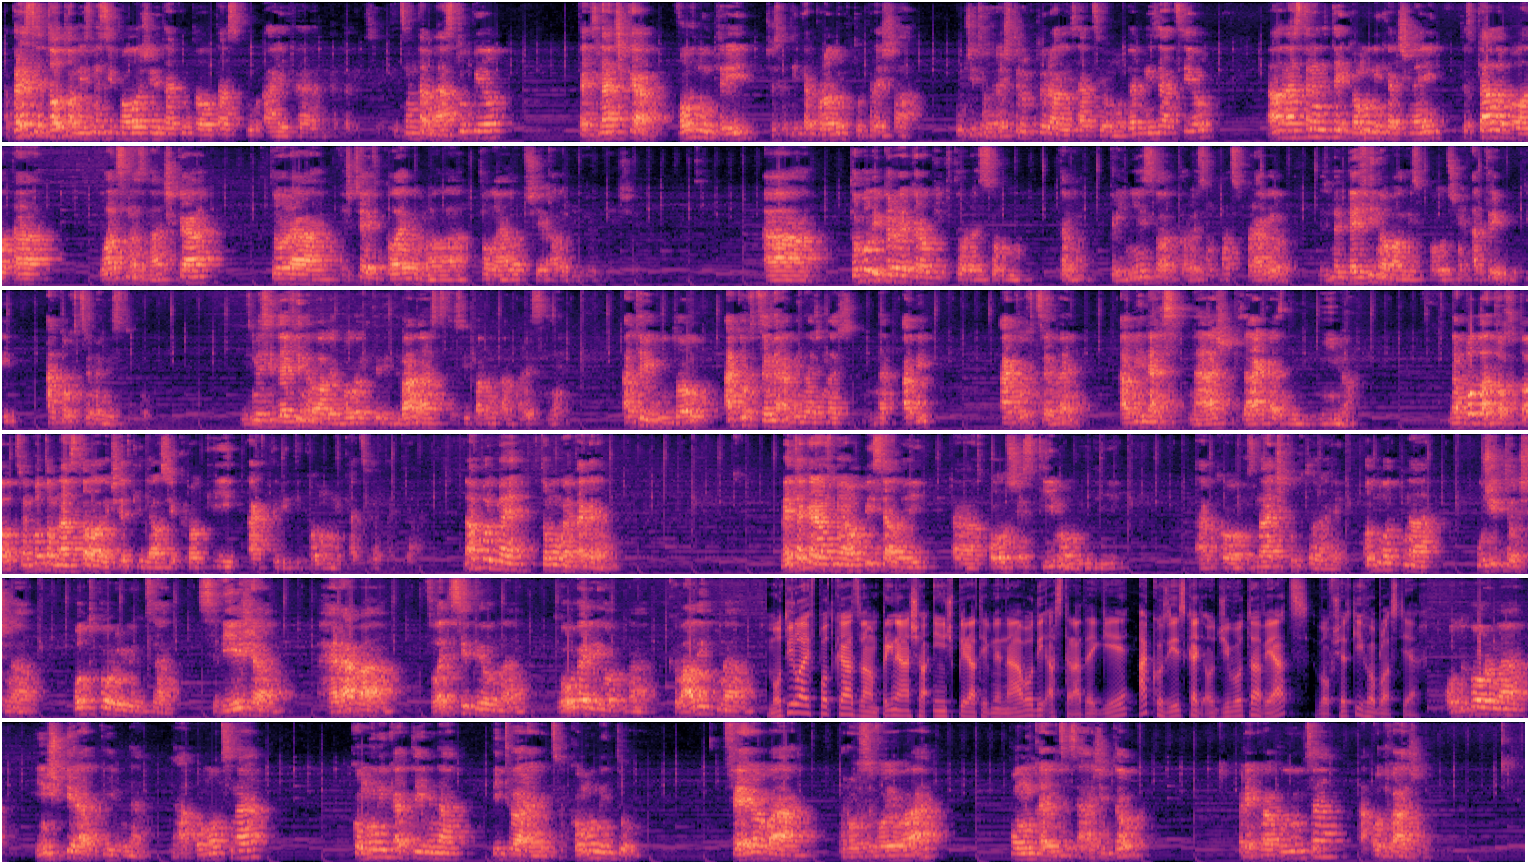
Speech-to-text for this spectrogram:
A presne toto my sme si položili takúto otázku aj v Revolúcii. Keď som tam nastúpil, tak značka vo vnútri, čo sa týka produktu, prešla určitou reštrukturalizáciou, modernizáciou, ale na strane tej komunikačnej to stále bola tá lacná značka, ktorá ešte aj v klejme mala to najlepšie, ale výhodnejšie. A to boli prvé kroky, ktoré som tam priniesol a ktoré som tam spravil. My sme definovali spoločne atribúty, ako chceme vystupovať. My sme si definovali, bolo ich tedy 12, to si pamätám presne, atribútov, ako chceme, aby, náš, náš, aby, ako chceme, aby nás náš zákazník vnímal. No podľa tohto sme potom nastavovali všetky ďalšie kroky, aktivity, komunikácie a tak ďalej. No a poďme k tomu metagramu. Metagram sme opísali spoločne s týmom ľudí ako značku, ktorá je hodnotná, užitočná, podporujúca, svieža, hravá, flexibilná, dôveryhodná, kvalitná. Motilife podcast vám prináša inšpiratívne návody a stratégie, ako získať od života viac vo všetkých oblastiach. Odborná, inšpiratívna, nápomocná, komunikatívna, vytvárajúca komunitu, férová, rozvojová, ponúkajúca zážitok, prekvapujúca a odvážna.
